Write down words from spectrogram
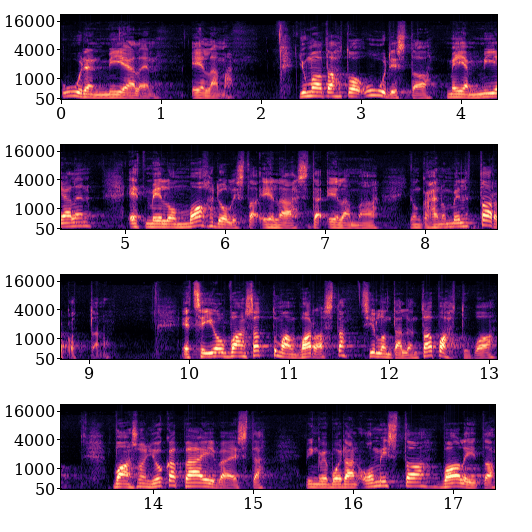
uuden mielen elämä. Jumala tahtoo uudistaa meidän mielen, että meillä on mahdollista elää sitä elämää, jonka hän on meille tarkoittanut. Että se ei ole vain sattuman varasta, silloin tällöin tapahtuvaa, vaan se on joka päiväistä, minkä me voidaan omistaa, valita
